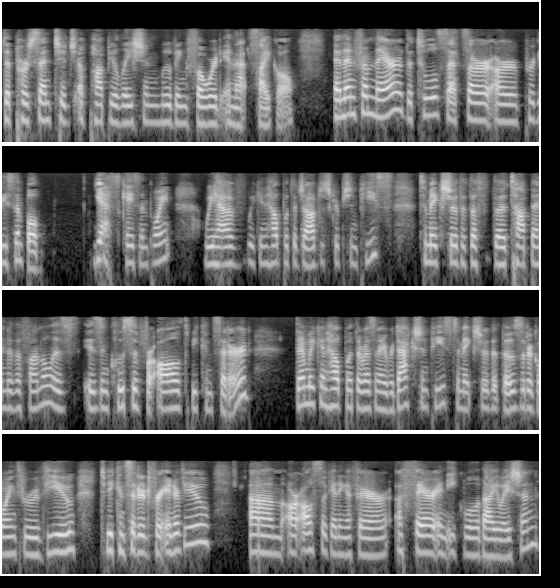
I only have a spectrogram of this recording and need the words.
the percentage of population moving forward in that cycle? And then from there the tool sets are are pretty simple. Yes case in point we have we can help with the job description piece to make sure that the the top end of the funnel is is inclusive for all to be considered then we can help with the resume redaction piece to make sure that those that are going through review to be considered for interview um, are also getting a fair, a fair and equal evaluation.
